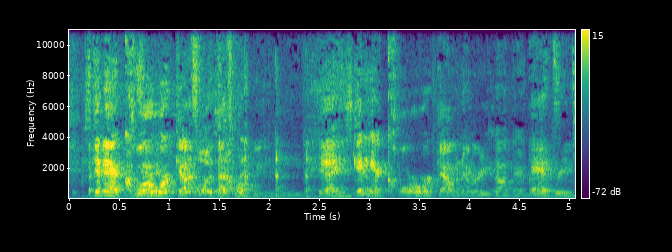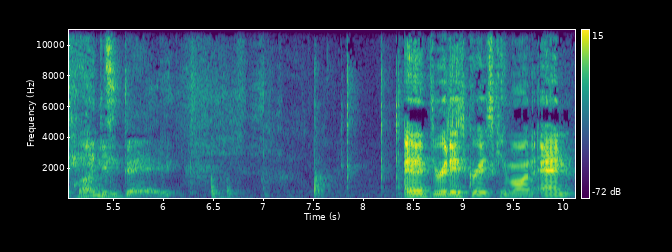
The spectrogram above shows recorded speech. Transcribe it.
He's getting a core workout. That's what. That's what we on need that. Yeah, he's getting a core workout whenever he's on there. Like, every intense. fucking day. And then Three Days Grace came on, and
